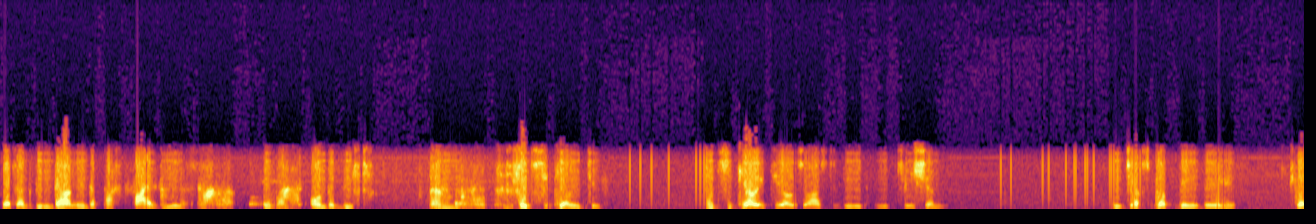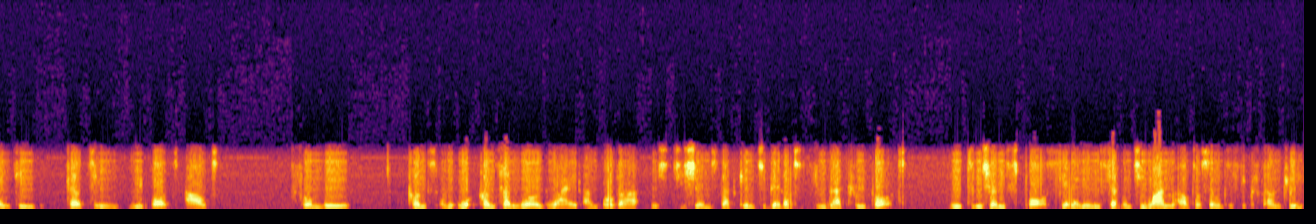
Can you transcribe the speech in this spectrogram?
What has been done in the past five years over, under this um, food security. Food security also has to do with nutrition. We just got the, the 2013 report out from the Concern Worldwide and other institutions that came together to do that report. Nutrition is poor. Sierra Leone is 71 out of 76 countries.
